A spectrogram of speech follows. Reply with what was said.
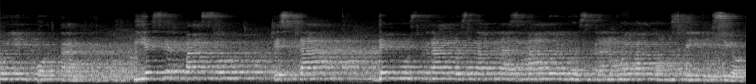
muy importante. Y ese paso está demostrado, está plasmado en nuestra nueva constitución.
